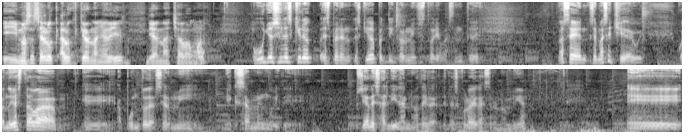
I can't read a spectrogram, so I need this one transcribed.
Y no sé si algo algo que quieran añadir, Diana, Chava, Omar. Uh, yo sí les quiero, esperen, les quiero platicar una historia bastante no sé, se me hace chida, güey. Cuando yo estaba eh, a punto de hacer mi, mi examen, güey, de, pues ya de salida, ¿no? De, de la escuela de gastronomía. Eh,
